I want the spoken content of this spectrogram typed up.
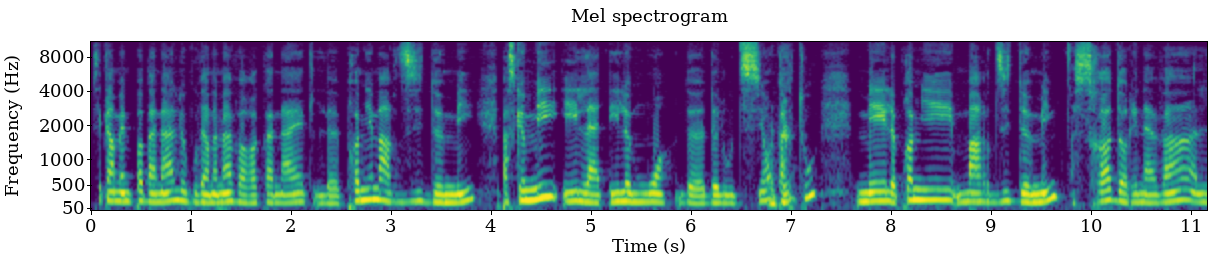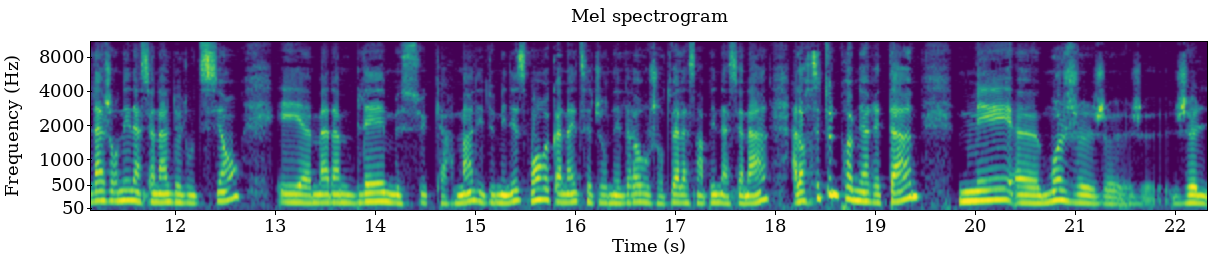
c'est quand même pas banal. Le gouvernement va reconnaître le premier mardi de mai, parce que mai est, la, est le mois de, de l'audition partout, mais le premier mardi de mai sera dorénavant la journée nationale de l'audition et euh, Madame Blais, Monsieur Carman, les deux ministres vont reconnaître cette journée-là aujourd'hui à l'Assemblée nationale. Alors c'est une première étape, mais euh, moi je je je je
